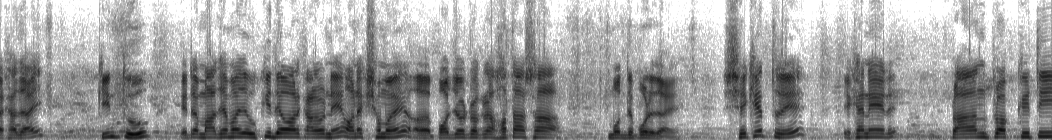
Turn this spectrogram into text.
দেখা যায়। কিন্তু এটা মাঝে মাঝে উকি দেওয়ার কারণে অনেক সময় পর্যটকরা হতাশা মধ্যে পড়ে যায়। সেক্ষেত্রে এখানের প্রাণ প্রকৃতি,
